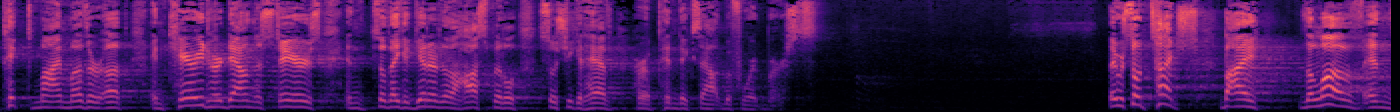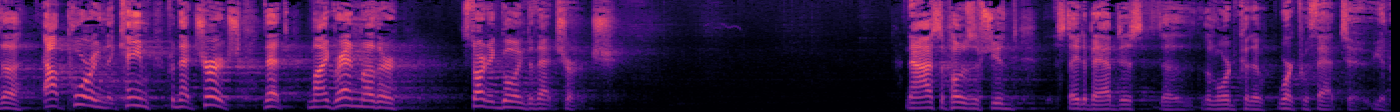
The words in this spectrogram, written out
picked my mother up and carried her down the stairs and so they could get her to the hospital so she could have her appendix out before it bursts. They were so touched by the love and the outpouring that came from that church that my grandmother started going to that church. Now, I suppose if she had stayed a Baptist, the, the Lord could have worked with that too, you know.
